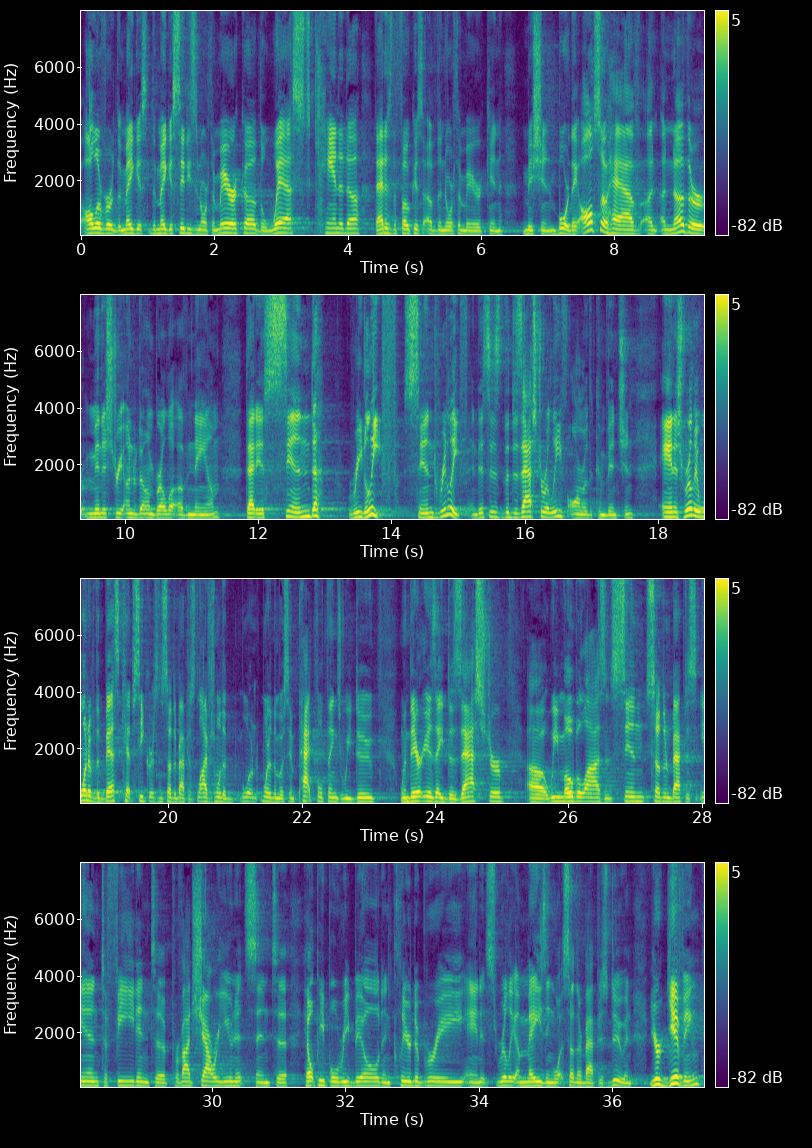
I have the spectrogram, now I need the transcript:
all over the mega, the mega cities in North America, the West, Canada. That is the focus of the North American Mission Board. They also have an, another ministry under the umbrella of NAMB that is Send Relief. Send Relief. And this is the disaster relief arm of the convention. And it's really one of the best kept secrets in Southern Baptist life. It's one of the, one, one of the most impactful things we do when there is a disaster uh, we mobilize and send Southern Baptists in to feed and to provide shower units and to help people rebuild and clear debris. And it's really amazing what Southern Baptists do. And your giving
